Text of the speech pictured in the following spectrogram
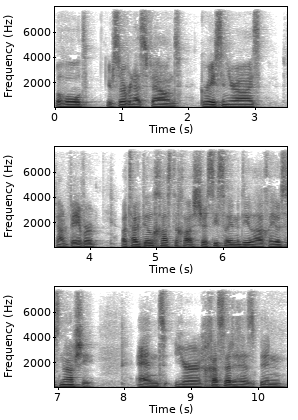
Behold, your servant has found grace in your eyes, found favor. And your chesed has been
